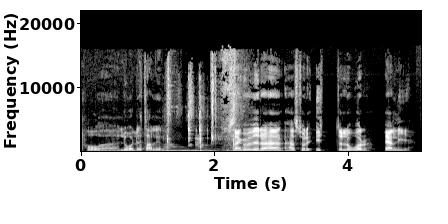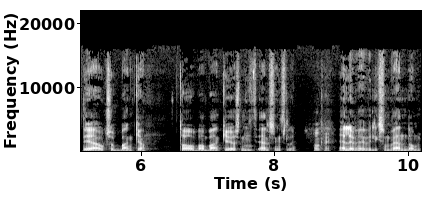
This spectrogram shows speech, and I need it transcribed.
på lårdetaljerna. Sen går vi vidare här. Här står det ytterlår, älg. Det är också banka. Ta och banka och gör mm. älgsnitslar. Okay. Eller liksom vänd dem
